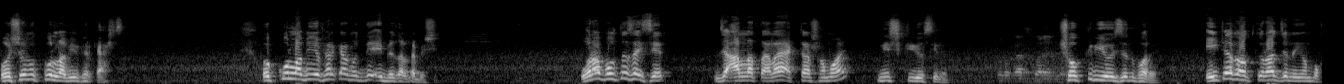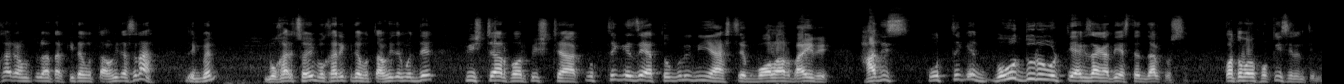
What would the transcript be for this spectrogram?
ওই সময় কোল্লাবি ফেরকা আসছে। ওই কোল্লাবি ফেরকার মধ্যে এই বেজালটা বেশি। ওরা বলতে চাইছে যে আল্লাহ তালা একটা সময় নিষ্ক্রিয় ছিলেন। সক্রিয় হয়েছেন পরে। এইটা রদ করার জন্য ইমাম বুখারি রহমতুল্লাহ তার কিতাব তাহিদ আছে না? দেখবেন, বুখারি সহি বুখারি কিতাব তাহিদের মধ্যে পৃষ্ঠার পর পৃষ্ঠা, কোত্থেকে যে এতগুলি নিয়ে আসছে বলার বাইরে, হাদিস কোত্থেকে বহু দূরবর্তী এক জায়গা দিয়ে ইস্তেদাল করছে। কত বড় ফকি ছিলেন তিনি।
